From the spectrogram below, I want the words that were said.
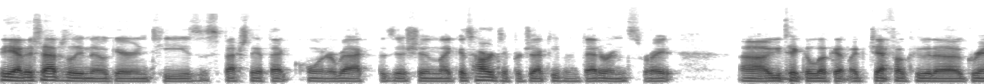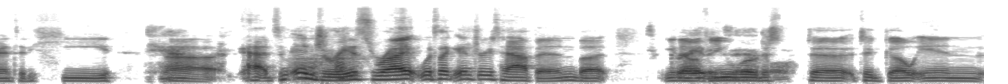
Yeah, there's absolutely no guarantees, especially at that cornerback position. Like it's hard to project even veterans, right? Uh, you take a look at like Jeff Okudah. Granted, he yeah. uh, had some uh-huh. injuries, right? Which like injuries happen, but you know, if you example. were just to to go in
